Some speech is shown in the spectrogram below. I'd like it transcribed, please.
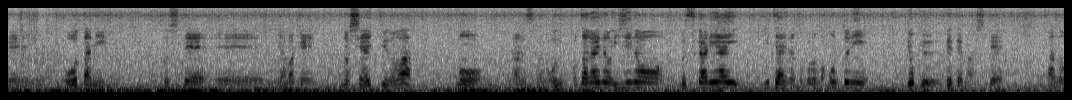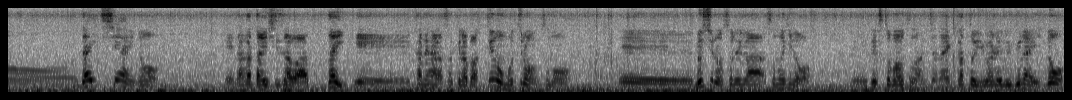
えー、大谷、そして、えー、山県の試合っていうのは、もう、なんですかねお、お互いの意地のぶつかり合いみたいなところが本当によく出てまして、あのー、第1試合の、え永田石沢対、え金原桜庭っていうのももちろんその、えむしろそれがその日のベストバウトなんじゃないかと言われるぐらいの、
